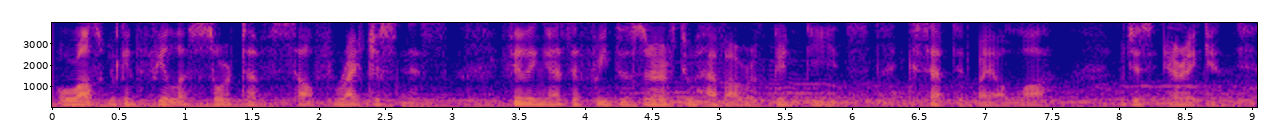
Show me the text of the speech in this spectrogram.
or else we can feel a sort of self-righteousness, feeling as if we deserve to have our good deeds accepted by Allah, which is arrogant.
